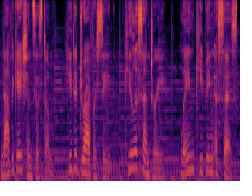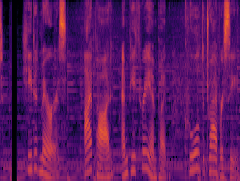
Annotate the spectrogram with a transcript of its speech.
Navigation system, heated driver seat, keyless entry, lane keeping assist, heated mirrors, iPod, MP3 input, cooled driver seat,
